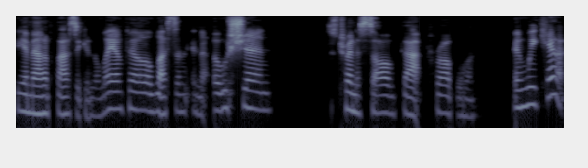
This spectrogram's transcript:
the amount of plastic in the landfill, lessen in the ocean, just trying to solve that problem. And we can't.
